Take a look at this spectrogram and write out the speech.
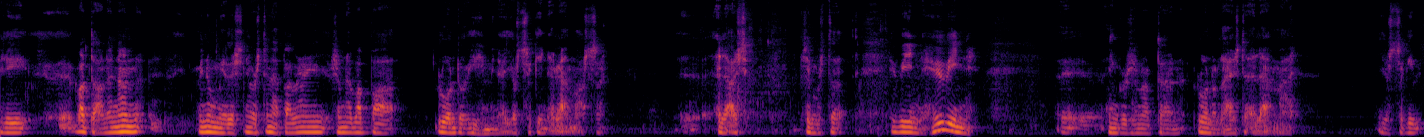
Eli Vatanen on minun mielestäni olisi tänä päivänä niin sellainen vapaa luontoihminen jossakin erämaassa. Eläisi semmoista hyvin, hyvin, niin kuin sanotaan, luonnonläheistä elämää jossakin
